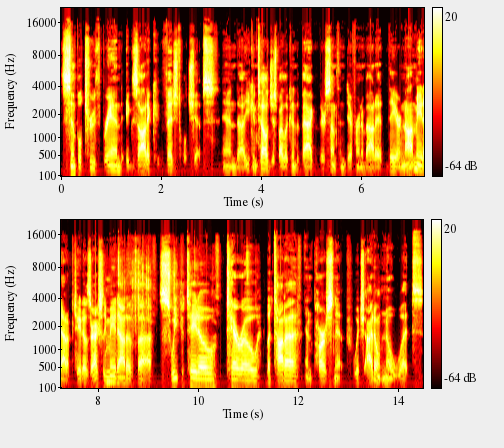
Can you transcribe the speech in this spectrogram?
Simple Truth brand exotic vegetable chips. And uh, you can tell just by looking at the bag that there's something different about it. They are not made out of potatoes; they're actually made out of uh, sweet potato, taro, batata, and parsnip. Which I don't know what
